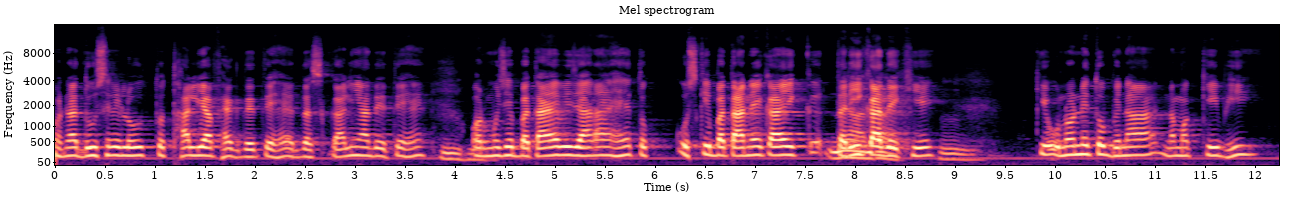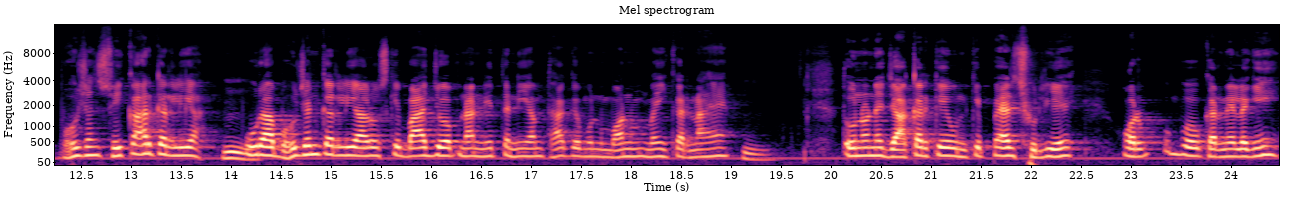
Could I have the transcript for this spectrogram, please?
वरना दूसरे लोग तो थालियाँ फेंक देते हैं दस गालियाँ देते हैं और मुझे बताया भी जाना है तो उसके बताने का एक तरीका देखिए कि उन्होंने तो बिना नमक के भी भोजन स्वीकार कर लिया पूरा भोजन कर लिया और उसके बाद जो अपना नित्य नियम था कि मौन में ही करना है तो उन्होंने जाकर के उनके पैर छू लिए और वो करने लगी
